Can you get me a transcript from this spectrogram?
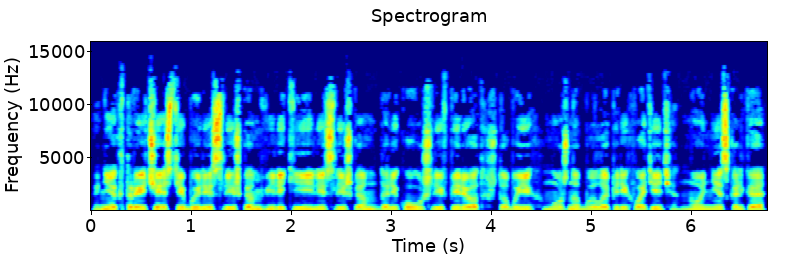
Некоторые части были слишком велики или слишком далеко ушли вперед, чтобы их можно было перехватить, но несколько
